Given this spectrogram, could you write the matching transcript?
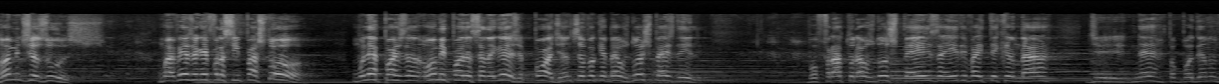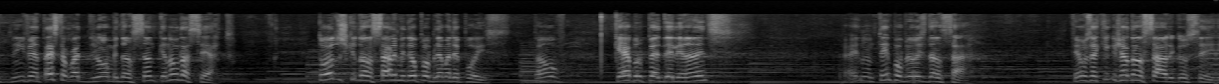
nome de Jesus. Uma vez alguém falou assim, pastor, mulher pode, homem pode dançar na igreja? Pode, antes eu vou quebrar os dois pés dele. Vou fraturar os dois pés, aí ele vai ter que andar de, né, para poder não inventar esse negócio de homem dançando, porque não dá certo. Todos que dançaram me deu problema depois. Então, quebra o pé dele antes. Aí não tem problema de dançar. Temos aqui que já dançaram, que eu sei.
